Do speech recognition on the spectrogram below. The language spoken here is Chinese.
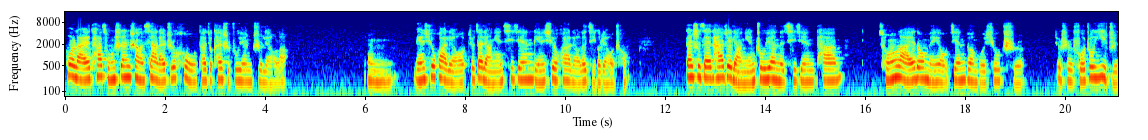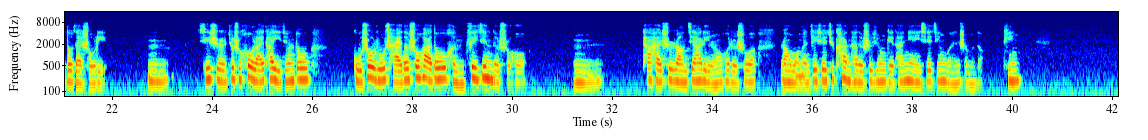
后来他从山上下来之后，他就开始住院治疗了。嗯，连续化疗就在两年期间连续化疗了几个疗程。但是在他这两年住院的期间，他从来都没有间断过修持，就是佛珠一直都在手里。嗯，即使就是后来他已经都骨瘦如柴的，说话都很费劲的时候，嗯，他还是让家里人或者说让我们这些去看他的师兄给他念一些经文什么的听。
